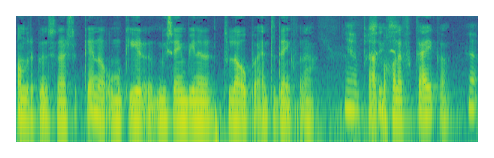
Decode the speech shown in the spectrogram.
andere kunstenaars te kennen om een keer een museum binnen te lopen en te denken van nou, ja laat me gewoon even kijken. Ja.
